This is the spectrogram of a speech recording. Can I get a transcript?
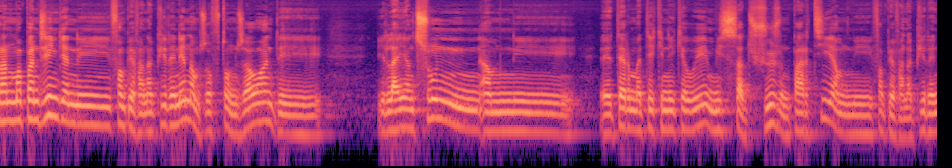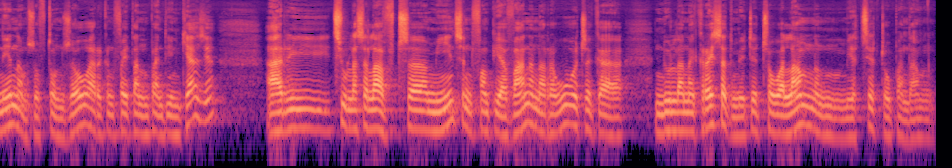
Raha ny mampandringa ny fampihavanam-pirenena amin'izao fotoana izao dia Ilay antsoiny amin'ny terme teknika hoe misy sady juge ny parti amin'ny fampihavanam-pirenena amin'izao fotoana izao araka ny fahitan'ny mpandinika azy ary tsy ho lasa lavitra mihitsy ny fampihavanana raha ohatra ka ny olona anankiray sady mieritreritra ho alamina no mieritreritra ho mpandamina.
